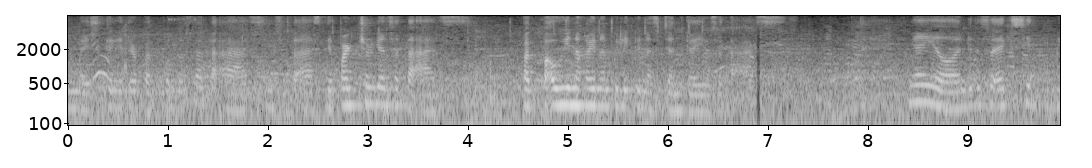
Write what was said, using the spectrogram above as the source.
Yung may escalator papunta sa taas, yung sa taas, departure yan sa taas. Pag pauwi na kayo ng Pilipinas, dyan kayo sa taas. Ngayon, dito sa exit B,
